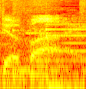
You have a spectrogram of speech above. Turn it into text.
Divine.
